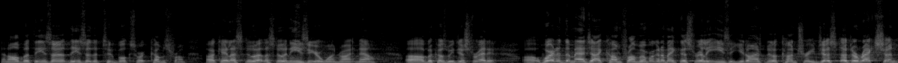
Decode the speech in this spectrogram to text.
and all. But these are, these are the two books where it comes from. Okay, let's do, a, let's do an easier one right now because we just read it. uh, where did the Magi come from? And we're going to make this really easy. You don't have to do a country, just a direction.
